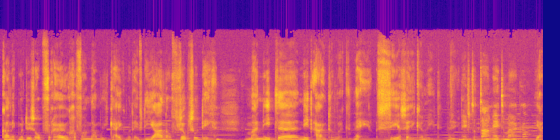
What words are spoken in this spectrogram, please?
kan ik me dus op verheugen van... Nou moet je kijken, wat heeft die aan? Of zulke soort dingen. Maar niet, eh, niet uiterlijk. Nee, zeer zeker niet. Nee. En heeft dat daarmee te maken? Ja.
